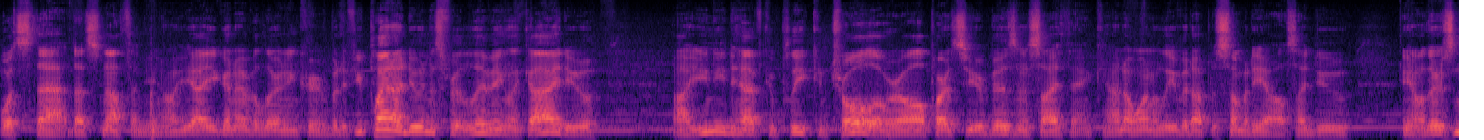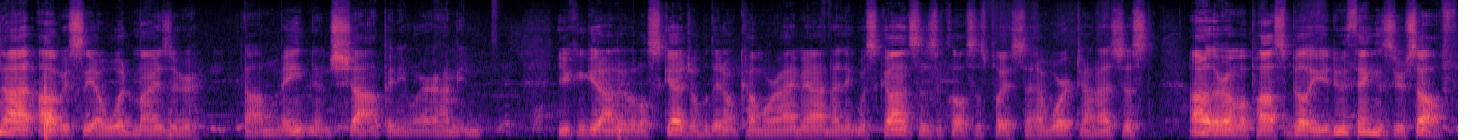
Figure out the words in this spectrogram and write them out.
What's that? That's nothing, you know. Yeah, you're going to have a learning curve. But if you plan on doing this for a living like I do, uh, you need to have complete control over all parts of your business, I think. I don't want to leave it up to somebody else. I do, you know, there's not obviously a Wood-Mizer uh, maintenance shop anywhere. I mean, you can get on a little schedule, but they don't come where I'm at. And I think Wisconsin is the closest place to have worked on. That's just out of the realm of possibility. You do things yourself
